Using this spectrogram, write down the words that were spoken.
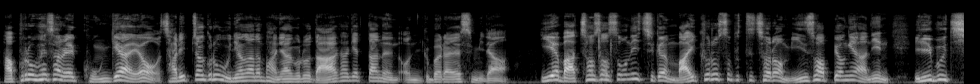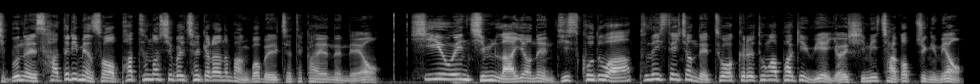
앞으로 회사를 공개하여 자립적으로 운영하는 방향으로 나아가겠다는 언급을 하였습니다. 이에 맞춰서 소니 측은 마이크로소프트처럼 인수합병이 아닌 일부 지분을 사들이면서 파트너십을 체결하는 방법을 채택하였는데요 CEO인 짐 라이언은 디스코드와 플레이스테이션 네트워크를 통합하기 위해 열심히 작업 중이며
